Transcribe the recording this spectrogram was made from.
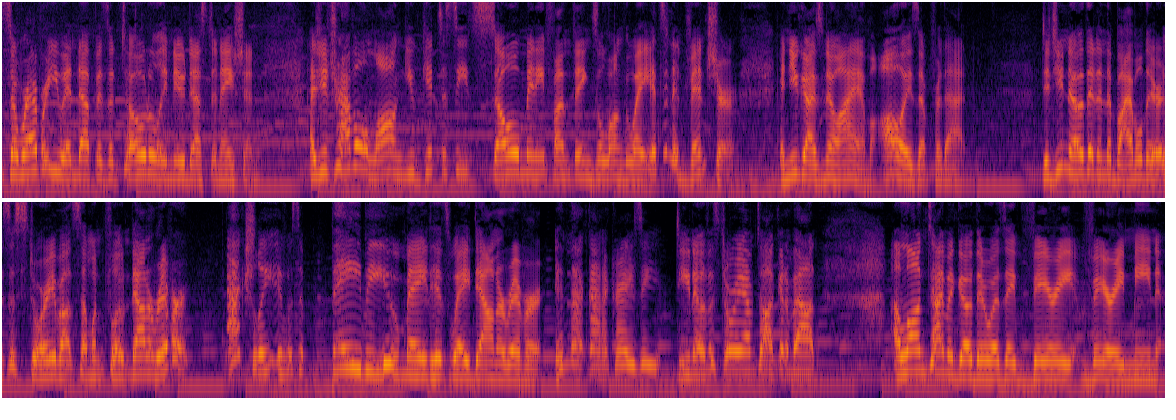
So, wherever you end up is a totally new destination. As you travel along, you get to see so many fun things along the way. It's an adventure. And you guys know I am always up for that. Did you know that in the Bible there is a story about someone floating down a river? Actually, it was a baby who made his way down a river. Isn't that kind of crazy? Do you know the story I'm talking about? A long time ago, there was a very, very mean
